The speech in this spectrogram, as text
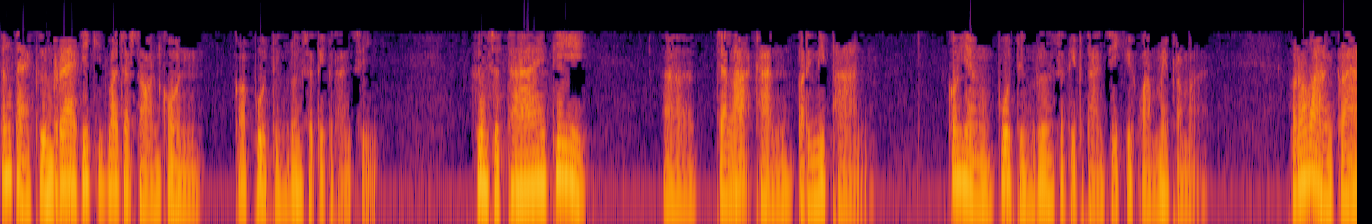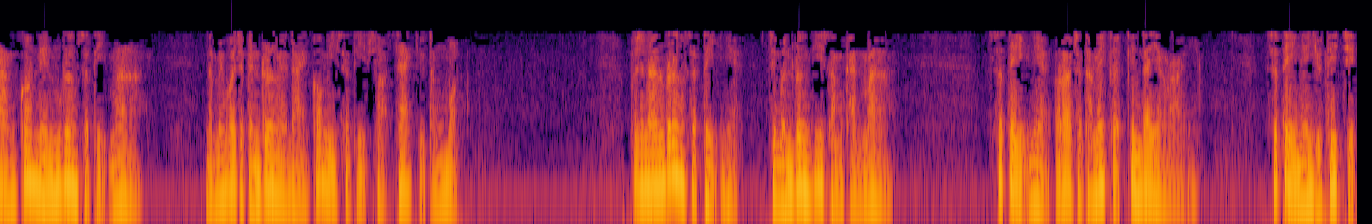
ตั้งแต่คืนแรกที่คิดว่าจะสอนคน ก็พูดถึงเรื่องสติปัฏฐานสี่คืนสุดท้ายที่ จะละขันปรินิพาน ก็ยังพูดถึงเรื่องสติปัฏฐานสี่คือความไม่ประมาทระหว่างกลางก็เน้นเรื่องสติมากและไม่ว่าจะเป็นเรื่องใดๆก็มีสติสอดแทรกอยู่ทั้งหมด เพราะฉะนั้นเรื่องสติเนี่ยจึงเป็นเรื่องที่สำคัญมาก สติเนี่ยเราจะทำให้เกิดขึ้นได้อย่างไร สติเนี่ยอยู่ที่จิต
